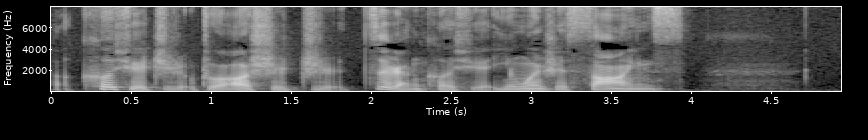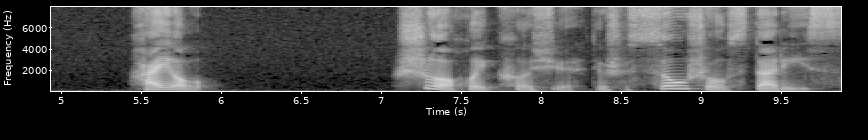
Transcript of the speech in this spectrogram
呃，科学指主要是指自然科学，英文是 science，还有社会科学，就是 social studies，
